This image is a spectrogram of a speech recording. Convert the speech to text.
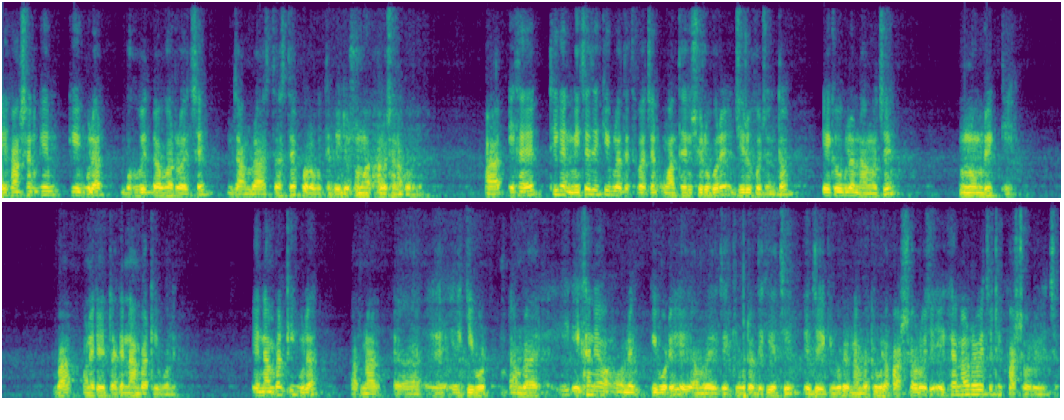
এই ফাংশন কিগুলার বহুবিধ ব্যবহার রয়েছে, যা আমরা আস্তে আস্তে পরবর্তী ভিডিও সময় আলোচনা করব। আর এখানে ঠিক নিচে যে কিগুলো দেখতে পাচ্ছেন ওয়ান থেকে শুরু করে জিরো পর্যন্ত এই কিগুলোর নাম হচ্ছে নম্বরিক কি বা অনেকে এটাকে নাম্বার কি বলে। এই নাম্বার কিগুলো আপনার এই কিবোর্ড আমরা এখানে অনেক কিবোর্ডে আমরা যে কিবোর্ডটা দেখিয়েছি যে কিবোর্ডের নাম্বারগুলো পাঁচশো রয়েছে, এখানেও রয়েছে, ঠিক পাঁচশো রয়েছে।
